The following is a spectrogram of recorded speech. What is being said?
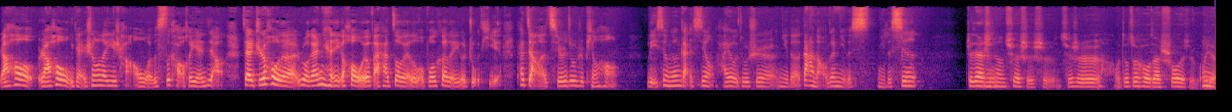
然后，然后衍生了一场我的思考和演讲，在之后的若干年以后，我又把它作为了我播客的一个主题。它讲的其实就是平衡，理性跟感性，还有就是你的大脑跟你的心，你的心。这件事情确实是，其实我就最后再说一句吧，也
